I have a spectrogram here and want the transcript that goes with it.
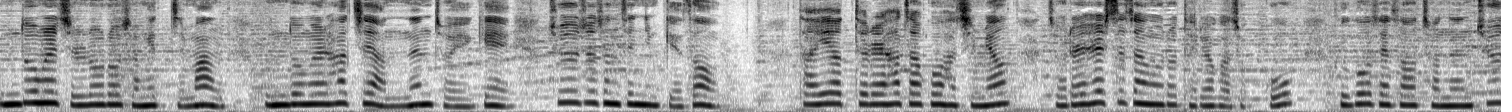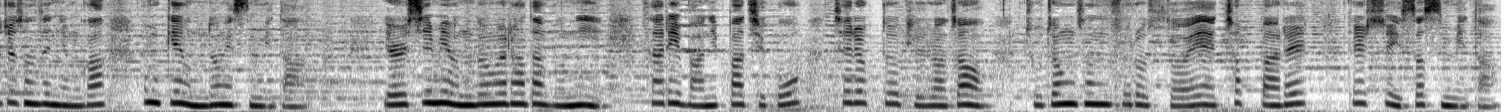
운동을 진로로 정했지만 운동을 하지 않는 저에게 최유주 선생님께서 다이어트를 하자고 하시며 저를 헬스장으로 데려가셨고 그곳에서 저는 최유주 선생님과 함께 운동했습니다. 열심히 운동을 하다 보니 살이 많이 빠지고 체력도 길러져 조정 선수로서의 첫 발을 뗄 수 있었습니다.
